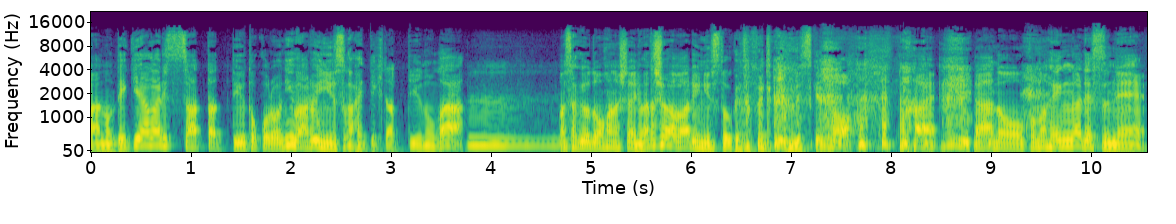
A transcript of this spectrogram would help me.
あの、出来上がりつつあったっていうところに悪いニュースが入ってきたっていうのが、まあ、先ほどお話したように、私は悪いニュースと受け止めてるんですけど、はい。あの、この辺がですね、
